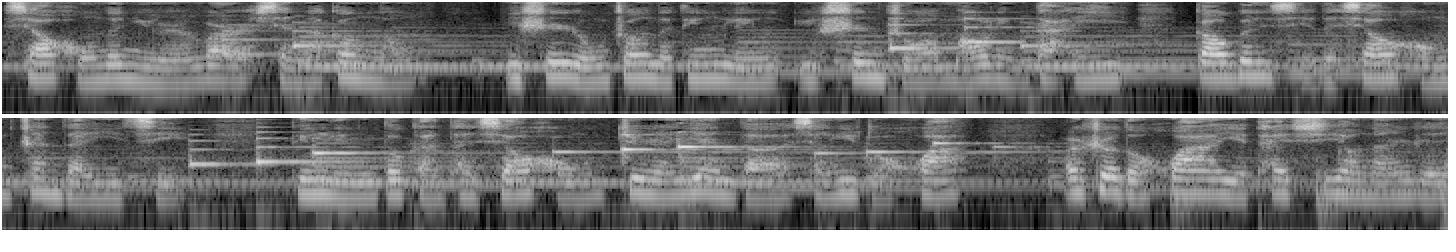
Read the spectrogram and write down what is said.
萧红的女人味儿显得更浓。一身戎装的丁玲与身着毛领大衣、高跟鞋的萧红站在一起，丁玲都感叹萧红居然艳得像一朵花，而这朵花也太需要男人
